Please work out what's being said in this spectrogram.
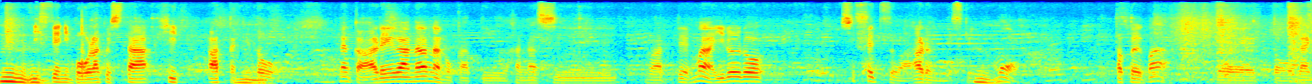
うん。一斉に暴落した日あったけど、なんかあれが何なのかっていう話もあってまあいろいろ施設はあるんですけれども、例えばえーっと何？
